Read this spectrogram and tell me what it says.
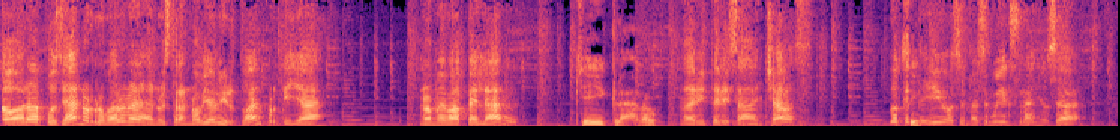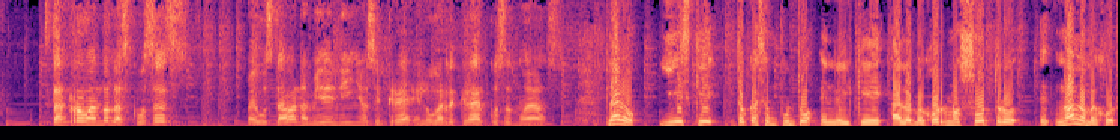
Ahora pues ya nos robaron a nuestra novia virtual porque ya no me va a pelar, güey. sí, claro. andar interesada en chavas. Lo que Sí. te digo, se me hace muy extraño, o sea, están robando las cosas que me gustaban a mí de niños en lugar de crear cosas nuevas. Claro, y es que tocas un punto en el que a lo mejor nosotros, eh, no a lo mejor,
